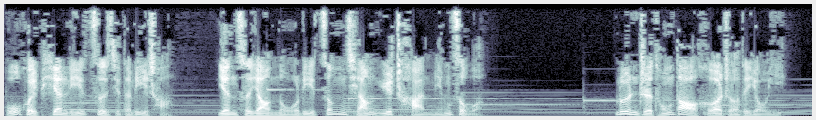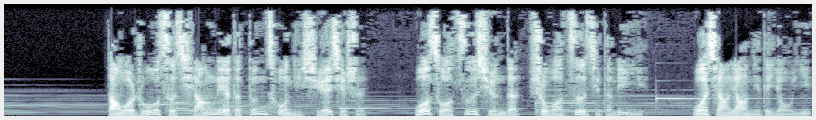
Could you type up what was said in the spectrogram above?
不会偏离自己的立场，因此要努力增强与阐明自我。论志同道合者的友谊。当我如此强烈的敦促你学习时，我所咨询的是我自己的利益。我想要你的友谊，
